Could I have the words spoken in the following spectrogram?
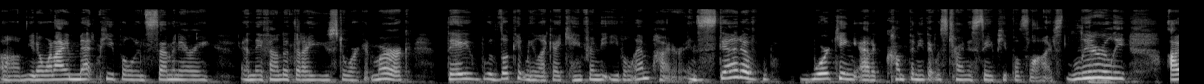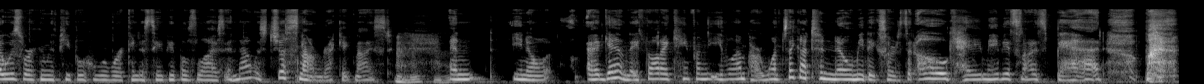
Um, you know, when I met people in seminary and they found out that I used to work at Merck, they would look at me like I came from the evil empire. Instead of working at a company that was trying to save people's lives, literally, I was working with people who were working to save people's lives, and that was just not recognized. Mhm, mhm. And, you know, again, they thought I came from the evil empire. Once they got to know me, they sort of said, oh, okay, maybe it's not as bad. But,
